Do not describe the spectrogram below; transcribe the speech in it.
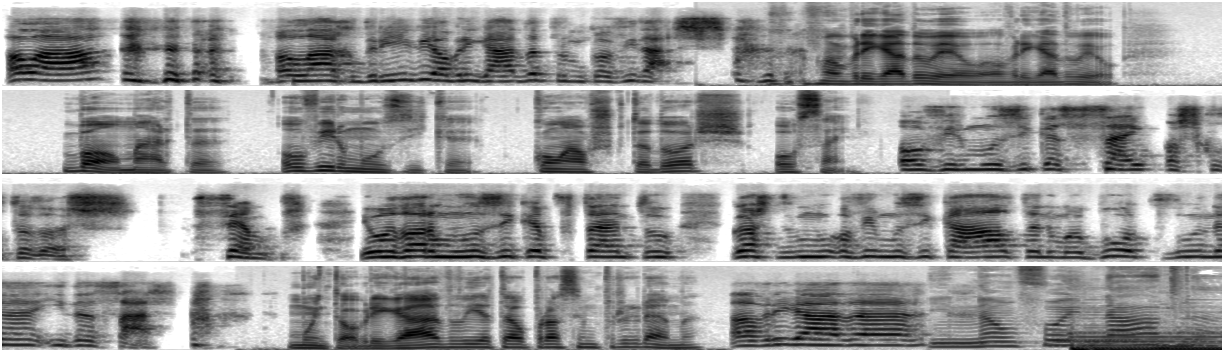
Olá! Olá, Rodrigo, e obrigada por me convidares. obrigado eu, obrigado eu. Bom, Marta, ouvir música com auscultadores ou sem? Ouvir música sem auscultadores. Sempre. Eu adoro música, portanto, gosto de ouvir música alta, numa boa coluna e dançar. Muito obrigado e até o próximo programa. Obrigada. E não foi nada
